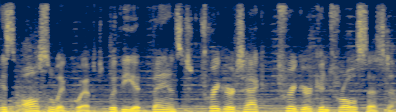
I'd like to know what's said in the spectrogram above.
is also equipped with the advanced TriggerTech trigger control system,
